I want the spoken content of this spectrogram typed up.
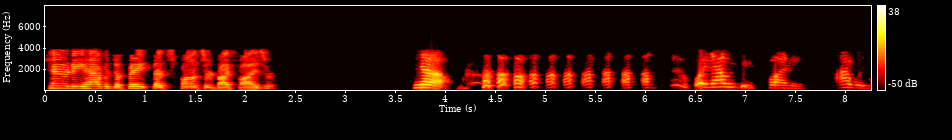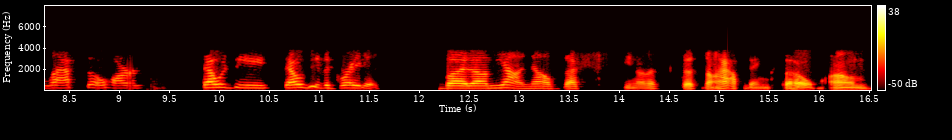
Kennedy have a debate that's sponsored by Pfizer. no. Boy, that would be funny. I would laugh so hard. That would be that would be the greatest but um, yeah, no, that's you know that's that's not happening. So um,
